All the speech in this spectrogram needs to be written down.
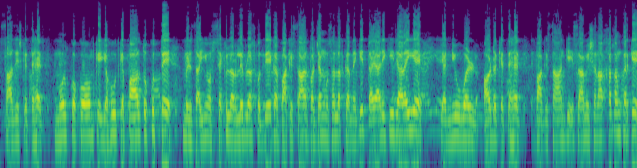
سازش کے تحت ملک کو قوم کے یہود کے پالتو کتے مرزائیوں سیکولر لیبرلز کو دے کر پاکستان پر جنگ مسلط کرنے کی تیاری کی جا رہی ہے؟ یعنی نیو ورلڈ آرڈر کے تحت پاکستان کی اسلامی شناخت ختم کر کے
